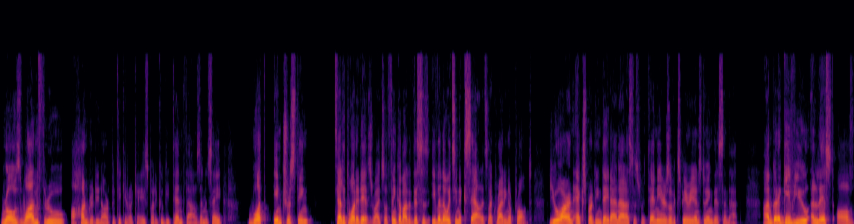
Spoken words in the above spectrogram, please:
rows one through 100 in our particular case, but it could be 10,000 and say, what interesting, tell it what it is, right? So think about it. This is, even though it's in Excel, it's like writing a prompt. You are an expert in data analysis with 10 years of experience doing this and that. I'm going to give you a list of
